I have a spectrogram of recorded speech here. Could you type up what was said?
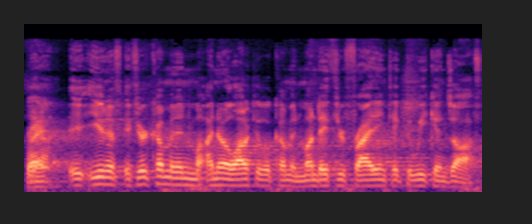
Right. Yeah. Even if, if you're coming in, I know a lot of people come in Monday through Friday and take the weekends off.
